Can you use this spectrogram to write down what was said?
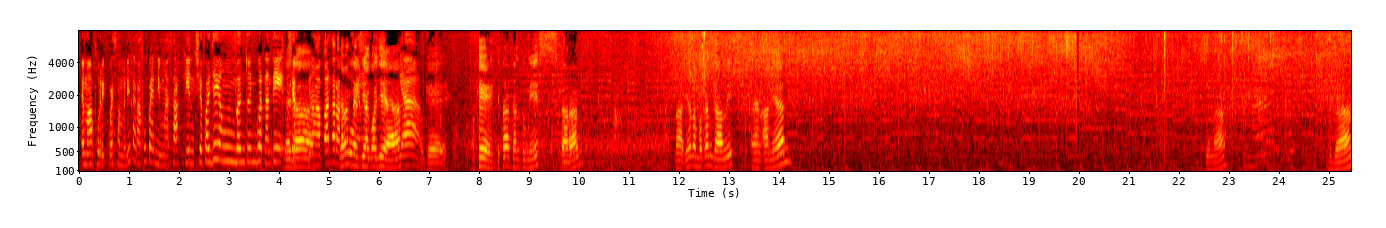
emang aku request sama dia karena aku pengen dimasakin. Chef aja yang bantuin buat nanti Ya chef udah. bilang apa ntar Sekarang aku versi yang aku aja ya. Ya. Oke. Oke, kita akan tumis sekarang. Nah, kita tambahkan garlic and onion. Tuna. Udang.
